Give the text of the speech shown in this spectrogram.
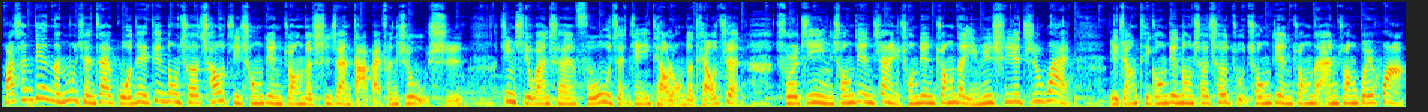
华晨电能目前在国内电动车超级充电桩的市占达百分之五十，近期完成服务整件一条龙的调整。除了经营充电站与充电桩的营运事业之外，也将提供电动车车主充电桩的安装规划、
